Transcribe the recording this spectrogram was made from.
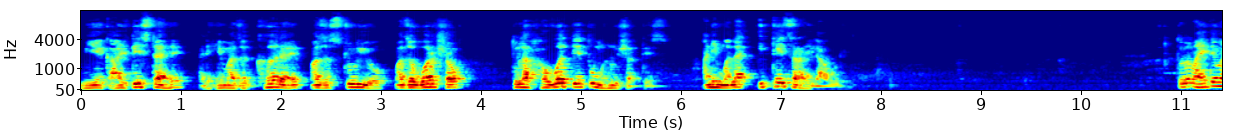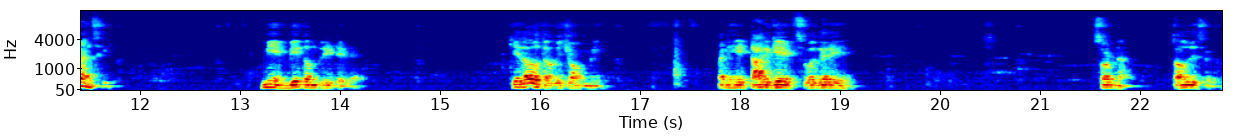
मी एक आर्टिस्ट आहे आणि हे माझं घर आहे माझं स्टुडिओ माझं वर्कशॉप तुला हवं ते तू म्हणू शकतेस आणि मला इथेच राहायला आवडेल. तुला माहिती आहे मानसी? मी एम बी ए कम्प्लिटेड आहे. केला होता ग जॉब मी. पण हे टार्गेट्स वगैरे सोड ना जाऊ दे सगळं.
